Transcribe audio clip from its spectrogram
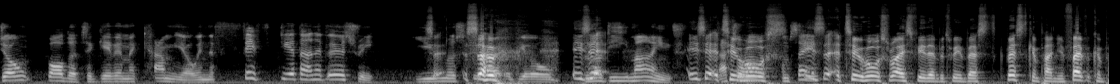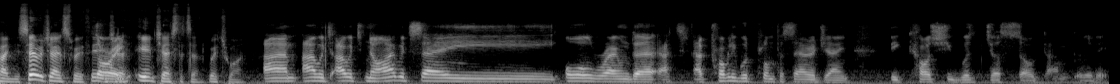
don't bother to give him a cameo in the 50th anniversary. You So- must be so, out of your is it- bloody mind. Is it a That's two horse? I'm saying. Is it a two horse race for you then between best best companion, favourite companion, Sarah Jane Smith, Ian, Sorry. Ches- Ian Chesterton? Which one? Um, I would, I would, no, I would say all rounder. I, I probably would plumb for Sarah Jane because she was just so damn good at it.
